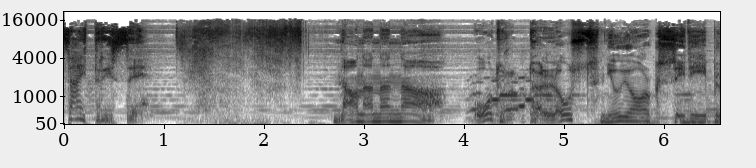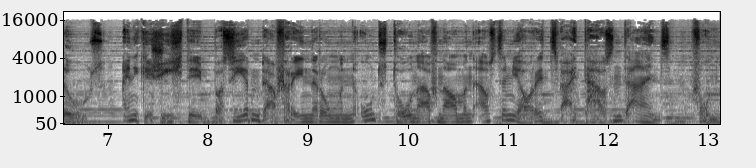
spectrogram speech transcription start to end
Zeitrisse. Na na na na. Oder The Lost New York City Blues. Eine Geschichte basierend auf Erinnerungen und Tonaufnahmen aus dem Jahre 2001 von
